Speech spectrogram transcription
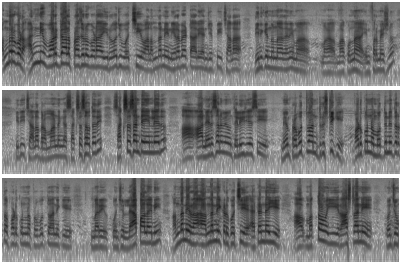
అందరూ కూడా అన్ని వర్గాల ప్రజలు కూడా ఈరోజు వచ్చి వాళ్ళందరినీ నిలబెట్టాలి అని చెప్పి చాలా దీని కింద ఉన్నదని మా మా- మాకున్న ఇన్ఫర్మేషన్. ఇది చాలా బ్రహ్మాండంగా సక్సెస్ అవుతుంది. సక్సెస్ అంటే ఏం లేదు. ఆ ఆ నిరసన మేము తెలియజేసి మేము ప్రభుత్వాన్ని దృష్టికి పడుకున్న మొద్దు నిద్రతో పడుకున్న ప్రభుత్వానికి మరి కొంచెం లేపాలని అందరినీ రా అందరినీ ఇక్కడికి వచ్చి అటెండ్ అయ్యి మొత్తం ఈ రాష్ట్రాన్ని కొంచెం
